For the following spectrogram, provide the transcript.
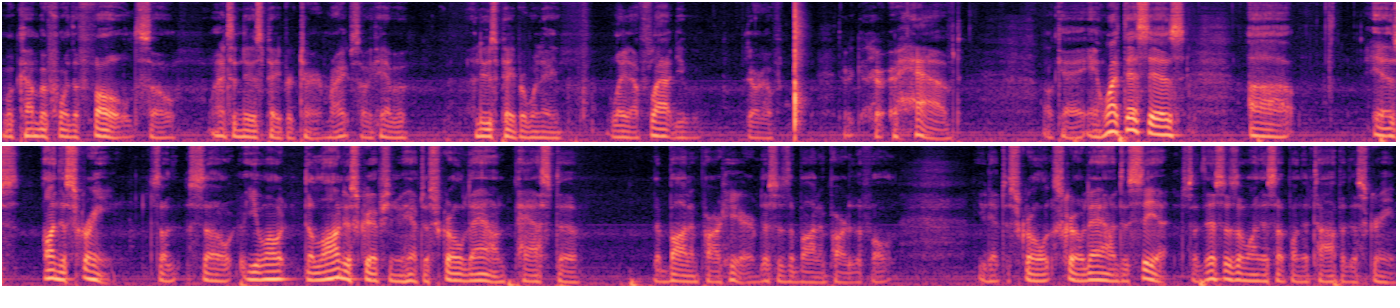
will come before the fold, so that's a newspaper term, right? So if you have a, a newspaper, when they lay out flat, you they're, they're, they're halved. Okay, and what this is uh, is on the screen. So so you won't the long description. You have to scroll down past the the bottom part here. This is the bottom part of the fold. You'd have to scroll scroll down to see it. So this is the one that's up on the top of the screen.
